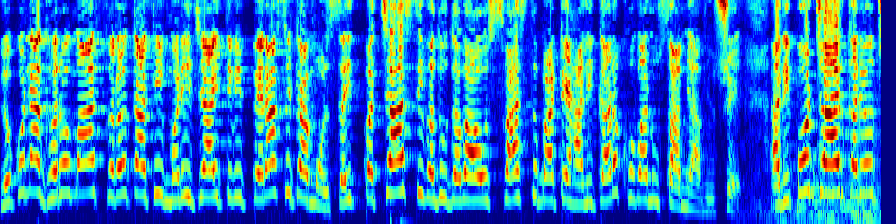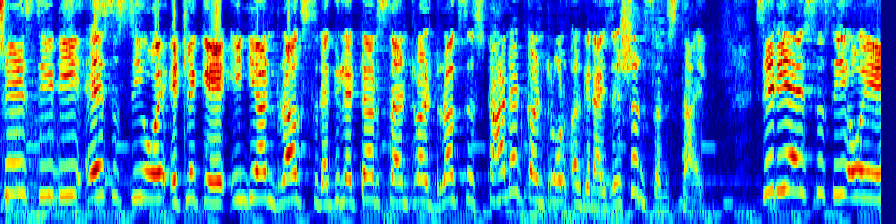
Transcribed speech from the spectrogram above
લોકોના ઘરોમાં સરળતાથી મળી જાય તેવી પેરાસિટામોલ સહિત પચાસથી વધુ દવાઓ સ્વાસ્થ્ય માટે હાનિકારક હોવાનું સામે આવ્યું છે. આ રિપોર્ટ જાહેર કર્યો છે સીડીએસસીઓ એટલે કે Indian drugs regulator central drugs standard control organisation સંસ્થાએ. સીડીએસસીઓએ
